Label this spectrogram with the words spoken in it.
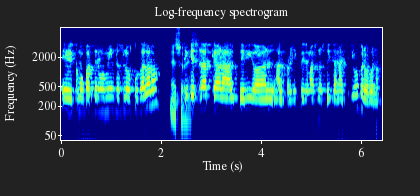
eh, como parte del movimiento Slow Food Álava sí que es. verdad que ahora, debido al, proyecto y demás, no estoy tan activo, pero bueno,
